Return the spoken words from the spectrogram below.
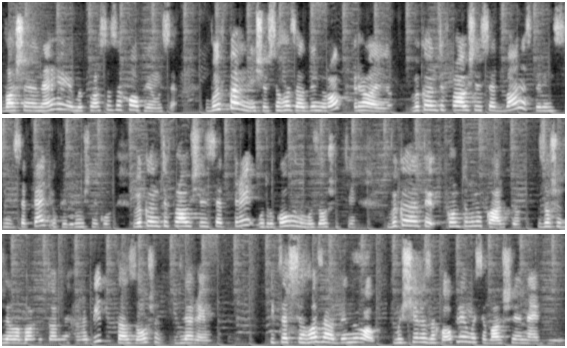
Вашою енергією ми просто захоплюємося. Ви впевнені, що всього за один урок реально виконати вправу 62 на сторінці 75 у підручнику, виконати вправу 63 у друкованому зошиті, виконати контурну карту, зошит для лабораторних робіт та зошит для Рим. І це всього за один урок. Ми щиро захоплюємося вашою енергією.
